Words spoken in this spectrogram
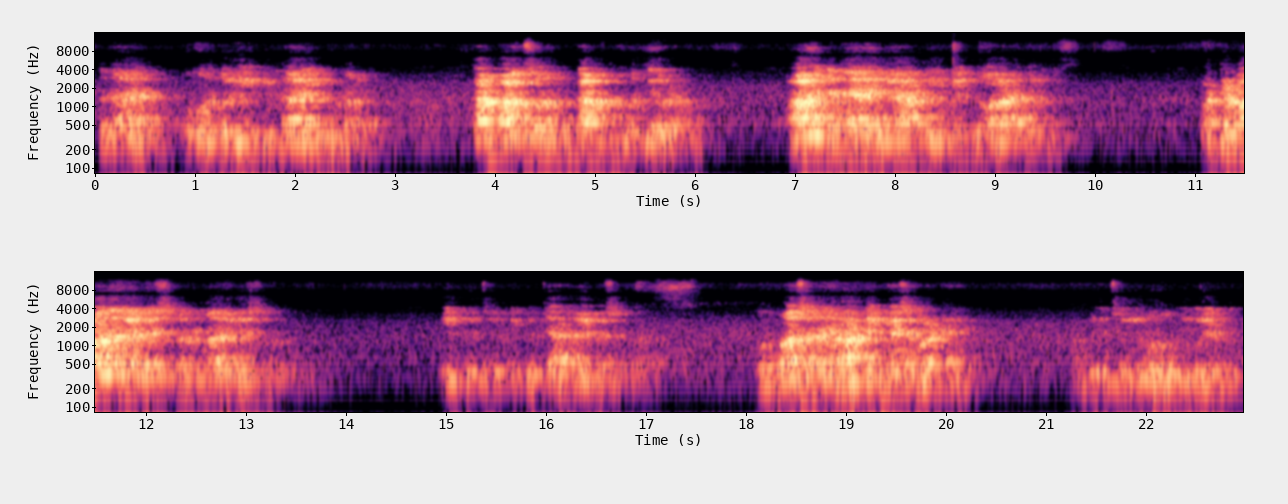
அதனால ஒவ்வொரு தொழிலுக்கு பின்னாலேயும் முன்னாலும் காம் பார்க்க சொல்லணும் காமத்துக்கு மத்திய விடணும் ஆக இந்த நேரம் எல்லாத்தையுமே துவார வருது மற்ற மாதங்களை வேஸ்ட் பண்ணுற மாதிரி வேஸ்ட் பண்ணணும் வீண் பேச்சு டீ பேச்சு அறவே பேசக்கூடாது ஒரு மாதம் நான் யார்கிட்டையும் பேச மாட்டேன் அப்படின்னு சொல்லி ஒரு உறுதிமொழி எடுக்கணும்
